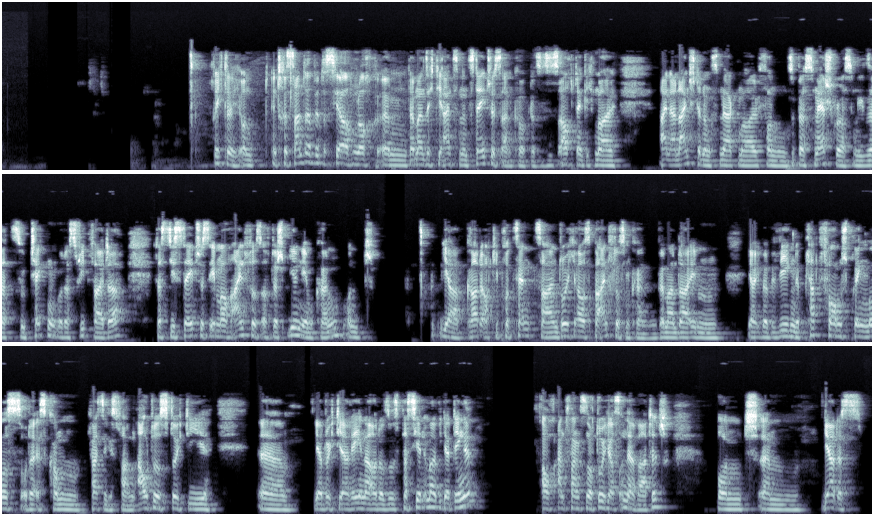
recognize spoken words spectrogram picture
Richtig, und interessanter wird es ja auch noch, ähm, wenn man sich die einzelnen Stages anguckt. Das ist auch, denke ich mal, ein Alleinstellungsmerkmal von Super Smash Bros. im Gegensatz zu Tekken oder Street Fighter, dass die Stages eben auch Einfluss auf das Spiel nehmen können und ja, gerade auch die Prozentzahlen durchaus beeinflussen können. Wenn man da eben ja über bewegende Plattformen springen muss oder es kommen, ich weiß nicht, es fahren Autos durch die, äh, ja, durch die Arena oder so. Es passieren immer wieder Dinge, auch anfangs noch durchaus unerwartet. Und ähm, ja, das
